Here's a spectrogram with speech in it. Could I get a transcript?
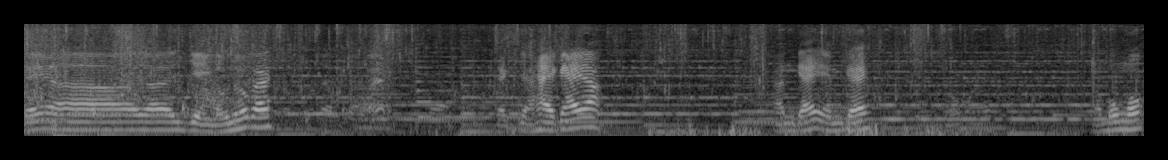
Cái uh, gì lội nước ấy. Đặt hai cái á. Anh cái em cái. Bốn mốt.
